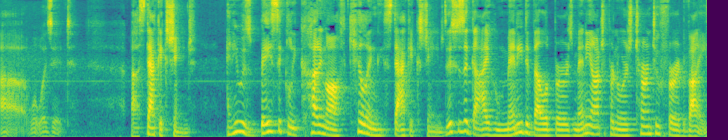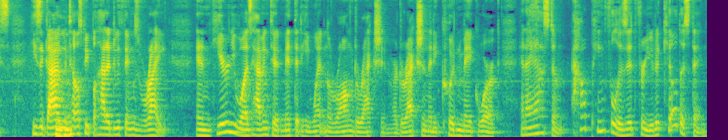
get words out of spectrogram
uh, what was it, uh, Stack Exchange, and he was basically cutting off, killing Stack Exchange. This is a guy who many developers, many entrepreneurs turn to for advice. He's a guy mm-hmm. who tells people how to do things right. And here he was having to admit that he went in the wrong direction or direction that he couldn't make work. And I asked him, How painful is it for you to kill this thing?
